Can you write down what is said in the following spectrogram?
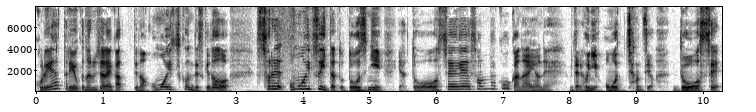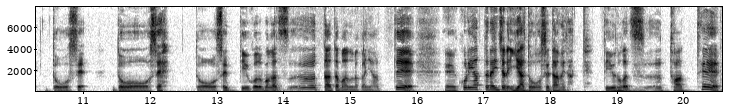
これやったら良くなるんじゃないかっていうのは思いつくんですけどそれ思いついたと同時にいやどうせそんな効果ないよねみたいな風に思っちゃうんですよ。どうせどうせどうせどうせっていう言葉がずっと頭の中にあって、えー、これやったらいいんじゃない？いやどうせダメだってっていうのがずっとあって、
